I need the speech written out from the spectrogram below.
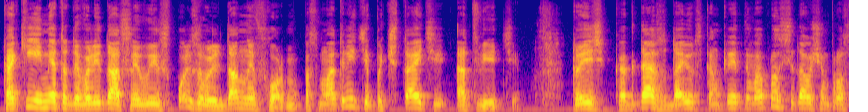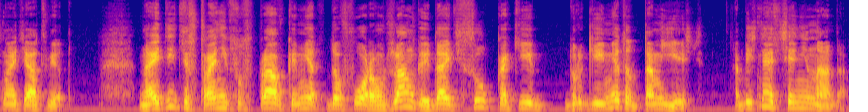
Какие методы валидации вы использовали в данной форме? Посмотрите, почитайте, ответьте. То есть, когда задается конкретный вопрос, всегда очень просто найти ответ. Найдите страницу справкой метода форум в Django и дайте ссылку, какие другие методы там есть. Объяснять все не надо.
